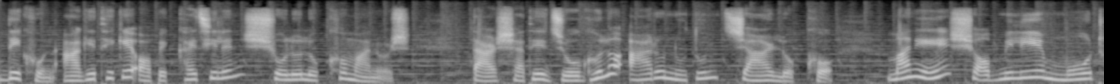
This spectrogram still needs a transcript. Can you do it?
দেখুন, আগে থেকে অপেক্ষায় ছিলেন ষোলো লক্ষ মানুষ। তার সাথে যোগ হলো আরও নতুন চার লক্ষ। মানে সব মিলিয়ে মোট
